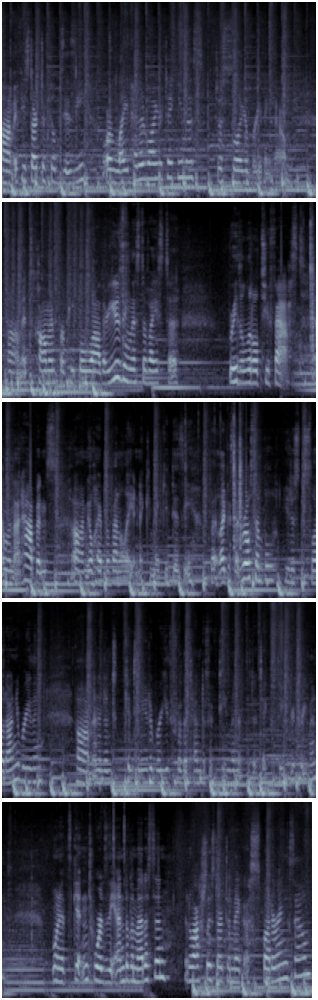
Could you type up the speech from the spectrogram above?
Um, if you start to feel dizzy or lightheaded while you're taking this, just slow your breathing down. Um, it's common for people while they're using this device to breathe a little too fast. And when that happens, um, you'll hyperventilate and it can make you dizzy. But like I said, real simple. You just slow down your breathing um, and then continue to breathe for the 10 to 15 minutes that it takes to take your treatment. When it's getting towards the end of the medicine, it'll actually start to make a sputtering sound.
